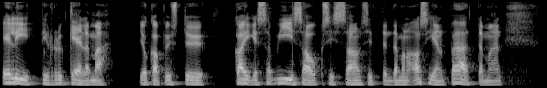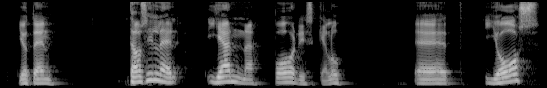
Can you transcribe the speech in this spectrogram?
eliittirykelmä, joka pystyy kaikessa viisauksissaan sitten tämän asian päättämään. Joten tämä on silleen jännä pohdiskelu, että jos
